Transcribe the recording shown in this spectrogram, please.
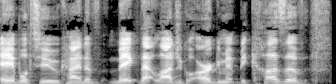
able to kind of make that logical argument because of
